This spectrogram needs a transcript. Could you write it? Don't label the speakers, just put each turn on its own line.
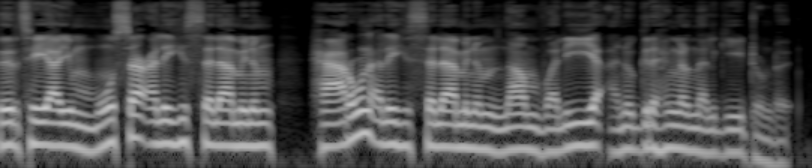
തീർച്ചയായും മൂസ അലിഹിസ്സലാമിനും ഹാറൂൺ അലിഹിസ്സലാമിനും നാം വലിയ അനുഗ്രഹങ്ങൾ നൽകിയിട്ടുണ്ട്.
